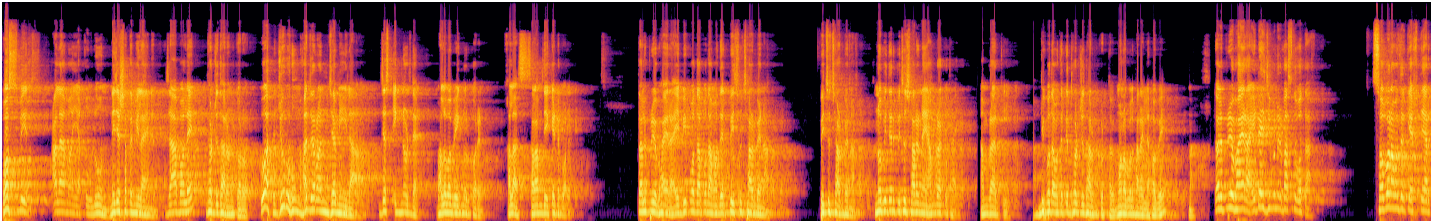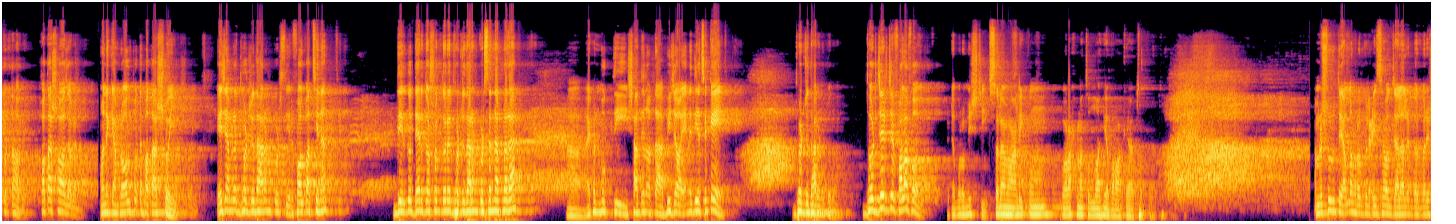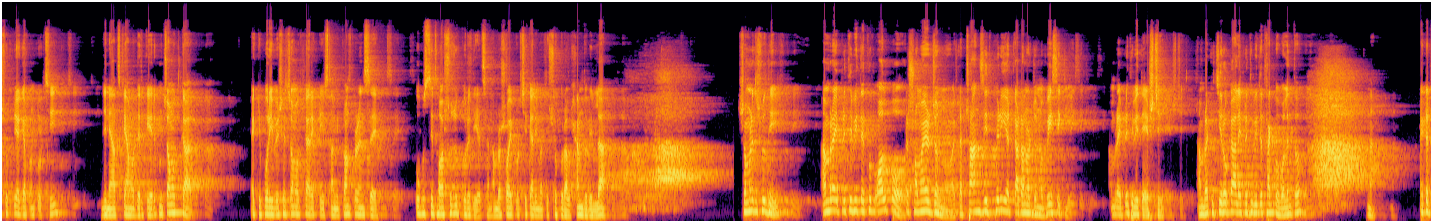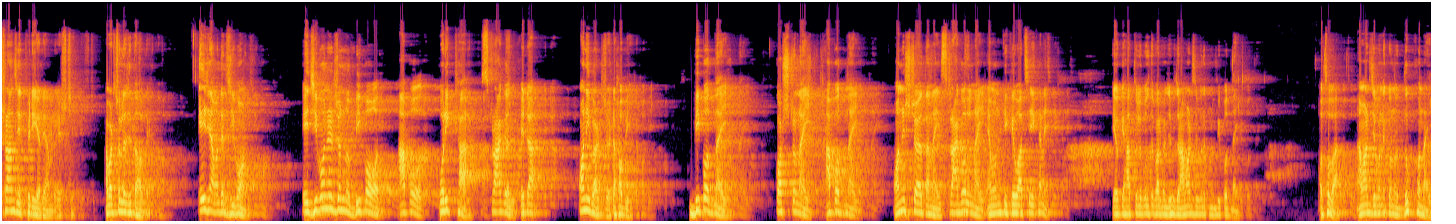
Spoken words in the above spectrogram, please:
ওয়াসবির আলামা ইয়াকুলুন। নিজের সাথে মিলায় নেন। যা বলে ধৈর্য ধারণ করো। ওয়াহ জুরহুম হাজারান জামিলা। জাস্ট ইগনোর দেন। ভালোভাবে ইগনোর করেন। খালাস, সালাম দিয়ে কেটে পড়েন। তাহলে প্রিয় ভাইরা এই বিপদ আপদ আমাদের পিছু ছাড়বে না। পিছু ছাড়বে না। নবীদের পিছু ছাড়ে নাই, আমরা কোথায়? আমরা আর কি? বিপদ আমাদেরকে ধৈর্য ধারণ করতে হবে। মনোবল হারাইলে হবে না। তাহলে প্রিয় ভাইরা এটাই জীবনের বাস্তবতা। সবর আমাদেরকে এখতিয়ার করতে হবে হতাশ হওয়া যাবে না। অনেকে আমরা অল্পতে হতাশ হই। এই যে আমরা ধৈর্য ধারণ করছি এর ফল পাচ্ছি না? দীর্ঘ দেড় দশক ধরে ধৈর্য ধারণ করছেন না আপনারা? হ্যাঁ, এখন মুক্তি স্বাধীনতা বিজয় এনে দিয়েছে কে? ধৈর্য ধারণ করুন। ধৈর্যের যে ফলাফল এটা বড় মিষ্টি। আসসালামু আলাইকুম ওয়া বারাকাতুহু। আমরা শুরুতে আল্লাহ রাব্বুল ইজ্জাউল জালালের দরবারে শুকরিয়া জ্ঞাপন করছি, যিনি আজকে আমাদেরকে এরকম চমৎকার একটি পরিবেশে, চমৎকার একটি ইসলামিক কনফারেন্সে উপস্থিত হওয়ার সুযোগ করে দিয়েছেন। আমরা সবাই পড়ছি কালিমাতুর শুকুর, আলহামদুলিল্লাহ। সম্মানিত সুধী, আমরা এই পৃথিবীতে খুব অল্প একটা সময়ের জন্য, একটা ট্রানজিট পিরিয়ড কাটানোর জন্য বেসিকলি আমরা এই পৃথিবীতে এসছি। আমরা কি চিরকাল এই পৃথিবীতে থাকব বলেন তো? না। একটা ট্রানজিট পিরিয়ডে আমরা এসছি। আবার চলে যেতে হবে। এই যে আমাদের জীবন, এই জীবনের জন্য বিপদ, আপদ, পরীক্ষা স্ট্রাগল এটা অনিবার্য, এটা হবে। বিপদ নাই, কষ্ট নাই, আপদ নাই, অনিশ্চয়তা নাই স্ট্রাগল নাই, এমন কি কেউ আছে এখানে? কেউ কি হাত তুলে বলতে পারবেন যে, হুজুর, আমার জীবনে কোনো বিপদ নাই? অথবা, আমার জীবনে কোনো দুঃখ নাই?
